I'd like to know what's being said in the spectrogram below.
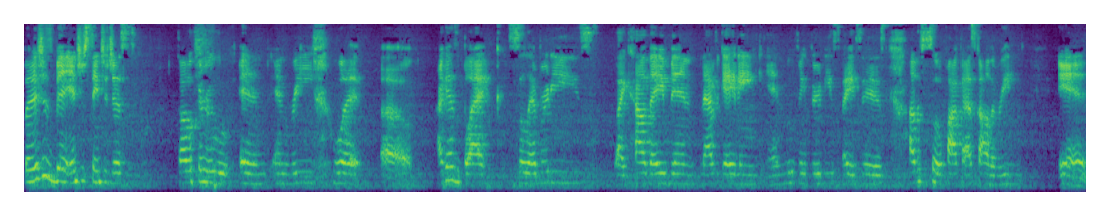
but it's just been interesting to just go through and and read what uh, I guess black celebrities like how they've been navigating and moving through these spaces. I listen to a podcast called The Read, and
